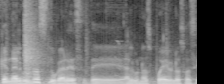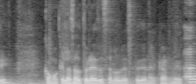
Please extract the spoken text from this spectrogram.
que en algunos lugares de algunos pueblos o así, como que las autoridades de salud les pedían el carnet ah,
